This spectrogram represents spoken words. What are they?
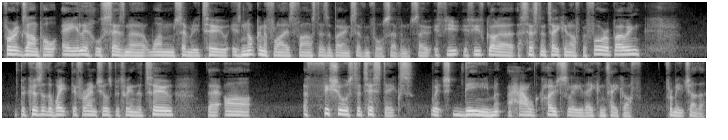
for example, a little Cessna 172 is not going to fly as fast as a Boeing 747. So if you if you've got a, a Cessna taking off before a Boeing, because of the weight differentials between the two, there are official statistics which deem how closely they can take off from each other.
